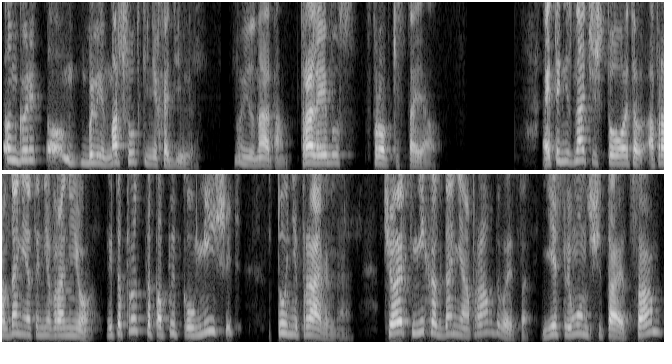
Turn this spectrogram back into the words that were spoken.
Он говорит, ну, блин, маршрутки не ходили. Ну, не знаю, там, троллейбус в пробке стоял. А это не значит, что это оправдание, это не вранье. Это просто попытка уменьшить то неправильное. Человек никогда не оправдывается, если он считает сам,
